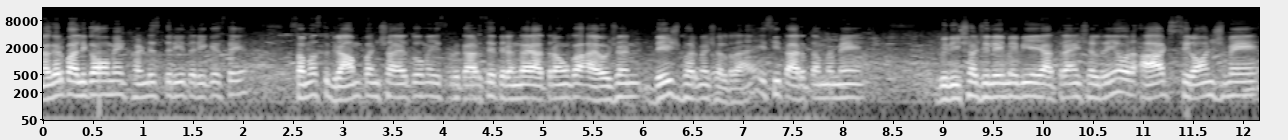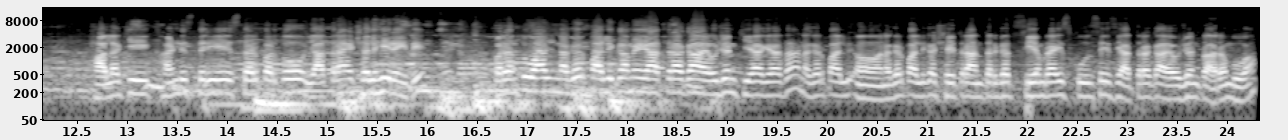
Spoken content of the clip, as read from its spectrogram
नगर पालिकाओं में खंड स्तरीय तरीके से समस्त ग्राम पंचायतों में इस प्रकार से तिरंगा यात्राओं का आयोजन देश भर में चल रहा है। इसी तारतम्य में विदिशा ज़िले में भी ये यात्राएँ चल रही हैं और आज सिरोंज में हालाँकि खंड स्तरीय स्तर पर तो यात्राएँ चल ही रही थी, परंतु आज नगर पालिका में यात्रा का आयोजन किया गया था। नगर पालि नगर पालिका क्षेत्र अंतर्गत सीएम राय स्कूल से इस यात्रा का आयोजन प्रारंभ हुआ।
